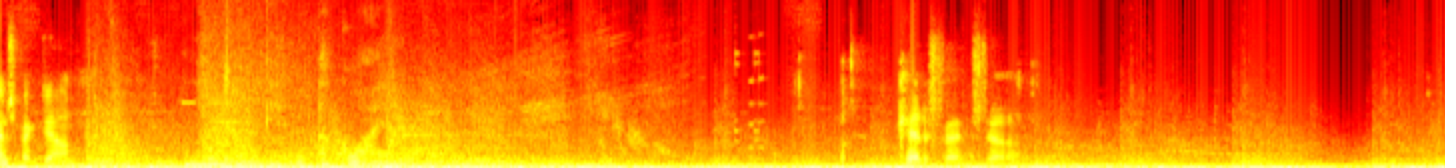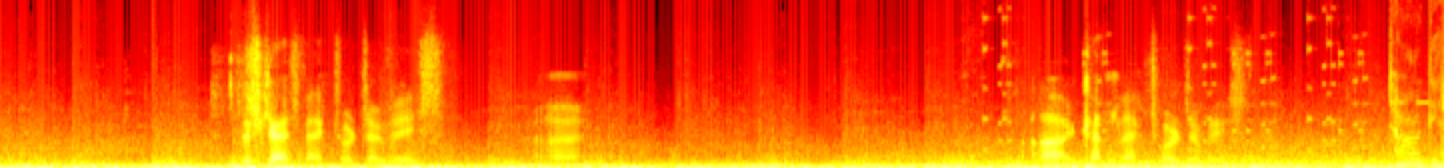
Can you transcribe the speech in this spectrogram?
Hunchback down. New target acquired. Cataphract's down. Uh, this guy's back towards our base. Alright. Alright, cutting back towards our base. Target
